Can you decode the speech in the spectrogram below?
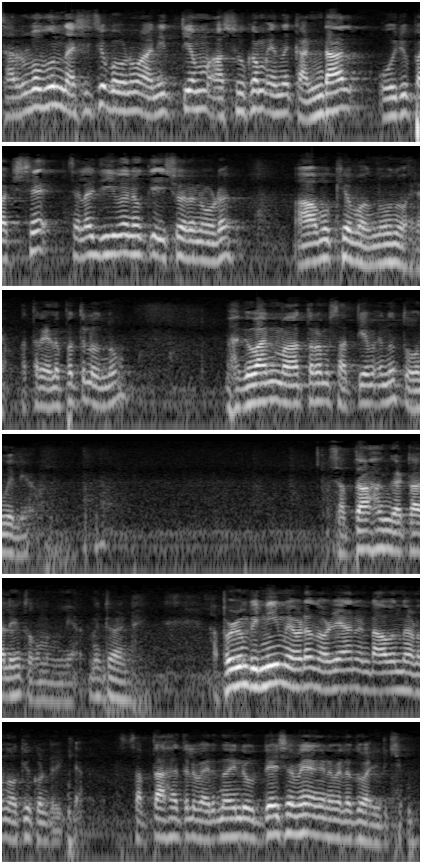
സർവവും നശിച്ചു പോകണു അനിത്യം അസുഖം എന്ന് കണ്ടാൽ ഒരു പക്ഷെ ചില ജീവനൊക്കെ ഈശ്വരനോട് ആമുഖ്യം വന്നു എന്ന് വരാം. അത്ര എളുപ്പത്തിലൊന്നും ഭഗവാൻ മാത്രം സത്യം എന്ന് തോന്നില്ല. സപ്താഹം കേട്ടാലേ തോന്നുന്നില്ല. എന്നിട്ട് വേണ്ടേ? അപ്പോഴും പിന്നെയും എവിടെ നുഴയാനുണ്ടാവുമെന്നാണ് നോക്കിക്കൊണ്ടിരിക്കുക. സപ്താഹത്തിൽ വരുന്നതിന്റെ ഉദ്ദേശമേ അങ്ങനെ വലുതുമായിരിക്കും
